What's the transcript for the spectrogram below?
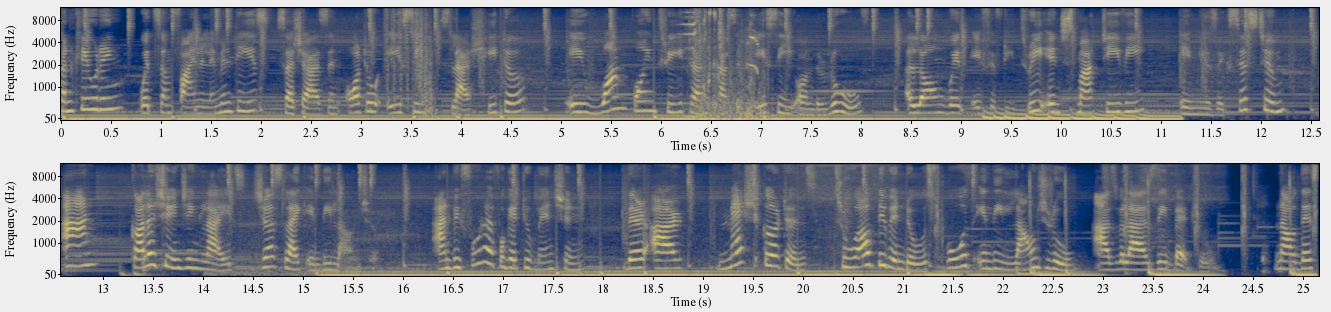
Concluding with some final amenities such as an auto AC slash heater, a 1.3 ton cassette AC on the roof, along with a 53-inch smart TV, a music system, and color-changing lights just like in the lounge room. And before I forget to mention, there are mesh curtains throughout the windows both in the lounge room as well as the bedroom. Now this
